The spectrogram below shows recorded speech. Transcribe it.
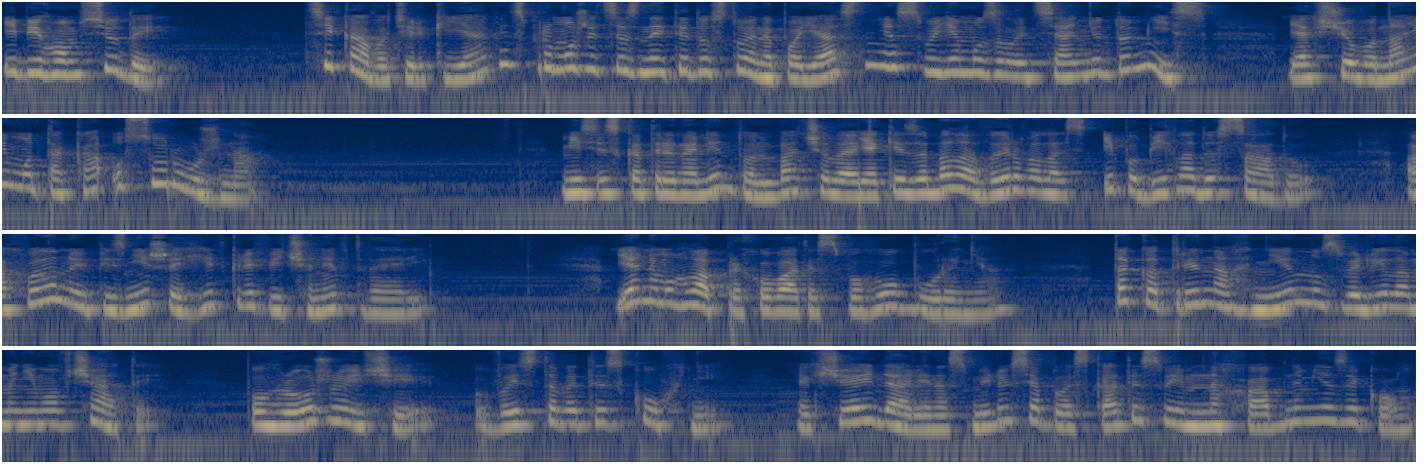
і бігом сюди. Цікаво тільки, як він спроможеться знайти достойне пояснення своєму залицянню до міс, якщо вона йому така осоружна. Місіс Катрина Лінтон бачила, як Ізабела вирвалась і побігла до саду, а хвилиною пізніше Гіткріф відчинив двері. Я не могла приховати свого обурення, та Катрина гнівно звеліла мені мовчати, погрожуючи виставити з кухні, якщо я й далі насмілюся плескати своїм нахабним язиком.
